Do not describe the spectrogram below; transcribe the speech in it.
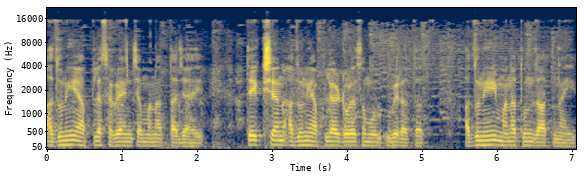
अजूनही आपल्या सगळ्यांच्या मनात ताज्या आहेत ते क्षण अजूनही आपल्या डोळ्यासमोर उभे राहतात. अजूनही मनातून जात नाहीत.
